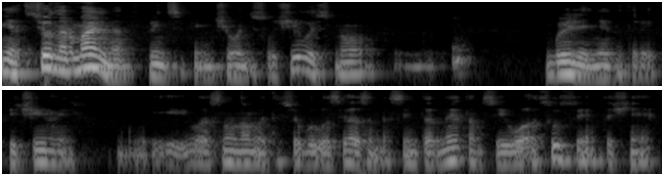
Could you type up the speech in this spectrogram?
Нет, все нормально, в принципе, ничего не случилось, но были некоторые причины. И в основном это все было связано с интернетом, с его отсутствием, точнее.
